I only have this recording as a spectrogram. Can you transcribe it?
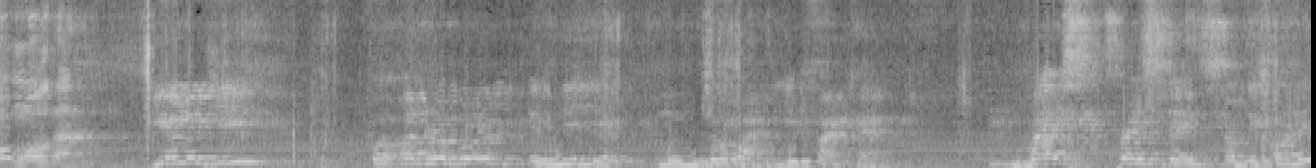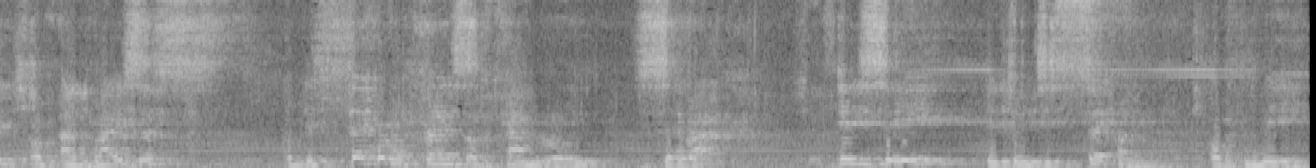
or mother. Eulogy for Honorable Emilia Monjowa Lifaka, Vice President of the College of Advisors of the Circle of Friends of Cameroon, CERAC, this day, the 22nd of May,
